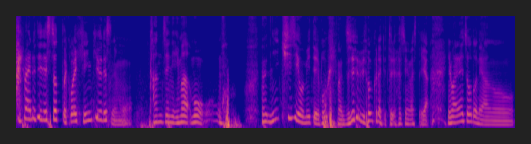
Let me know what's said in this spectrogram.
はい、マイル D です。ちょっとこれ緊急ですね、もう。完全に今、もう、もう に、記事を見て僕今10秒くらいで撮り始めました。いや、今ね、ちょうどね、あの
